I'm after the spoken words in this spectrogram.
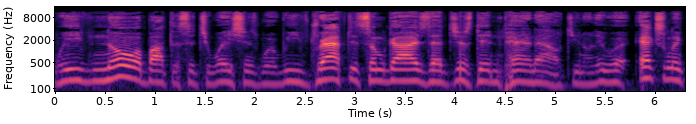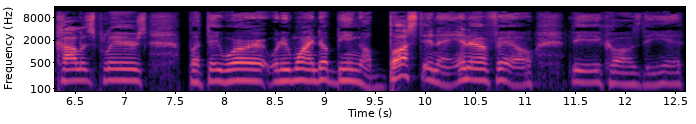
we know about the situations where we've drafted some guys that just didn't pan out. You know, they were excellent college players, but they were they wind up being a bust in the NFL because the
